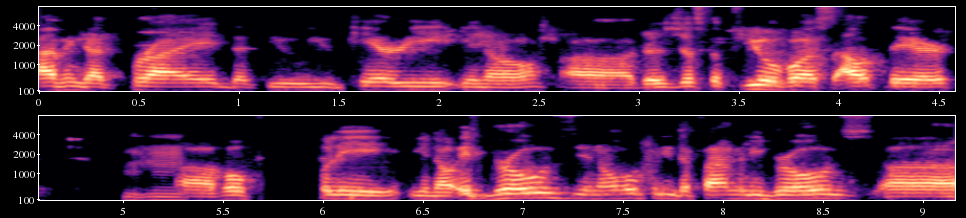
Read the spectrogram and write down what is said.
having that pride that you you carry. You know, uh, there's just a few of us out there. Mm-hmm. Uh, hopefully, you know, it grows. You know, hopefully the family grows. Uh,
